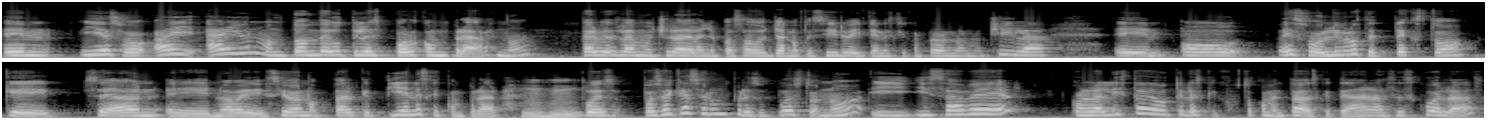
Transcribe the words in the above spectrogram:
Em, y eso, hay, hay un montón de útiles por comprar, ¿no? Tal vez la mochila del año pasado ya no te sirve y tienes que comprar una mochila. Em, o eso, libros de texto que sean eh, nueva edición o tal que tienes que comprar, pues, pues hay que hacer un presupuesto, ¿no? Y, y, saber, con la lista de útiles que justo comentabas que te dan las escuelas,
